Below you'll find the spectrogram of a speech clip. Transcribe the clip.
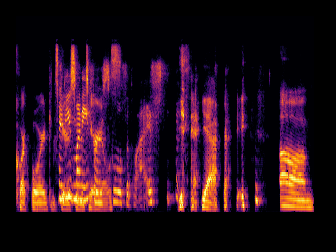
corkboard conspiracy I need money materials. for school supplies yeah yeah right um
